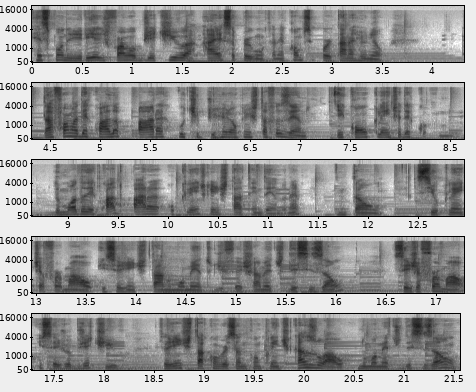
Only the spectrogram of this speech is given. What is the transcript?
responderia de forma objetiva a essa pergunta, né? Como se portar na reunião? Da forma adequada para o tipo de reunião que a gente está fazendo e com o cliente do modo adequado para o cliente que a gente está atendendo, né? Então, se o cliente é formal e se a gente está no momento de fechamento de decisão, seja formal e seja objetivo. Se a gente está conversando com um cliente casual no momento de decisão,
